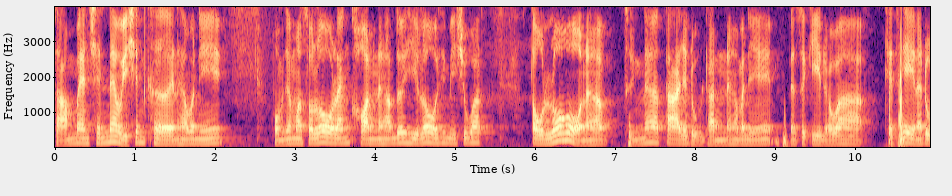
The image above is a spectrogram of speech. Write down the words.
3 Man Channel อีกเช่นเคยนะครับวันนี้ผมจะมาโซโล่แรงคอนนะครับด้วยฮีโร่ที่มีชื่อว่าโตโร่นะครับ ถึงหน้าตาจะดุดันนะครับวันนี้เป็นสกีนแบบว่าเท่ๆนะดุ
